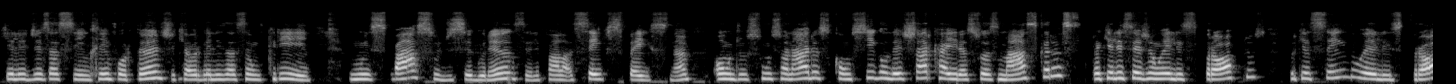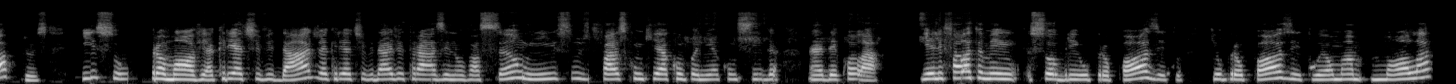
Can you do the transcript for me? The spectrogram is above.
que ele diz assim, que é importante que a organização crie um espaço de segurança, ele fala safe space, né, onde os funcionários consigam deixar cair as suas máscaras para que eles sejam eles próprios, porque sendo eles próprios, isso promove a criatividade, a criatividade traz inovação e isso faz com que a companhia consiga né, decolar. E ele fala também sobre o propósito, que o propósito é uma mola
